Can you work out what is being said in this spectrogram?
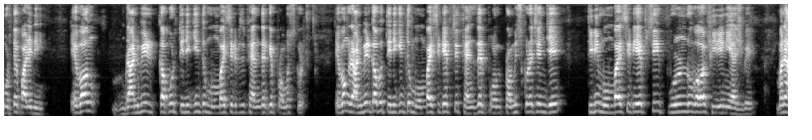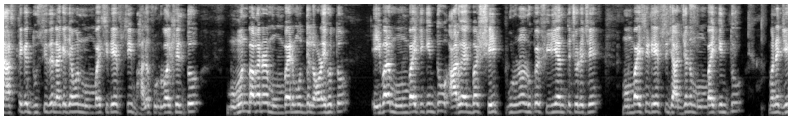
করতে পারেনি। এবং রণবীর কাপুর তিনি কিন্তু মুম্বাই সিটি এফসি ফ্যানদেরকে প্রমিস করে এবং রণবীর কাপুর তিনি কিন্তু মুম্বাই সিটি এফসি ফ্যান্সদের প্রমিস করেছেন যে, তিনি মুম্বাই সিটি এফসি পুরনরূপ আবার ফিরিয়ে নিয়ে আসবে। মানে আজ থেকে দু সিজন আগে যেমন মুম্বাই সিটি এফসি ভালো ফুটবল খেলতো মোহনবাগান আর মুম্বাইয়ের মধ্যে লড়াই হতো। এইবার মুম্বাইকে কিন্তু আরও একবার সেই পুরনো রূপে ফিরিয়ে আনতে চলেছে মুম্বাই সিটি এফসি। যার জন্য মুম্বাই কিন্তু মানে যে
